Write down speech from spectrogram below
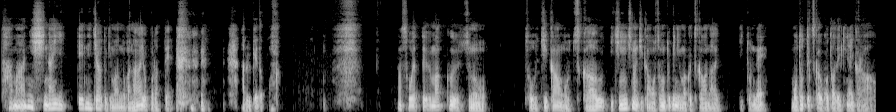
たまにしないで寝ちゃう時もあるのかな、酔っ払って。あるけど。そうやってうまく、その、そう、時間を使う、一日の時間をその時にうまく使わないとね、戻って使うことはできないから、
